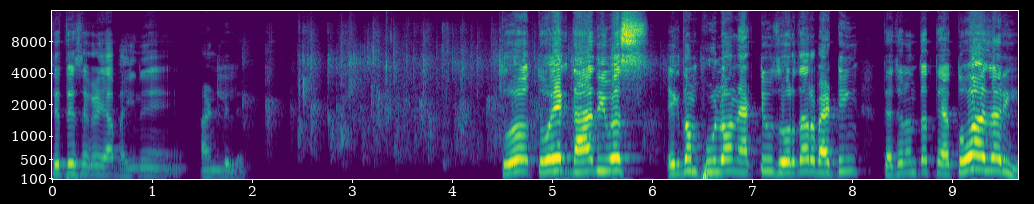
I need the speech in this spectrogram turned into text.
ते ते सगळे या भाईने आणलेले. तो तो एक दहा दिवस एकदम फुल ऑन ऍक्टिव्ह जोरदार बॅटिंग त्याच्यानंतर त्या तो आजारी.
